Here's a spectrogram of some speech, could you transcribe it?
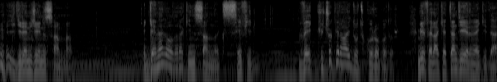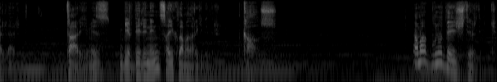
İlgileneceğini sanmam. Genel olarak insanlık sefil ve küçük bir haydut grubudur. Bir felaketten diğerine giderler. Tarihimiz bir delinin sayıklamaları gibidir. Kaos. Ama bunu değiştirdik.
